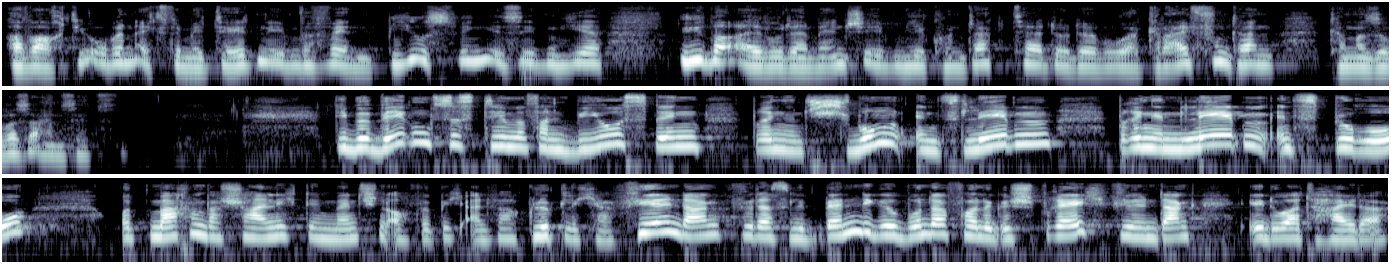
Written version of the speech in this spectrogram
aber auch die oberen Extremitäten eben verwenden. Bioswing ist eben hier überall, wo der Mensch eben hier Kontakt hat oder wo er greifen kann, kann man sowas einsetzen. Die Bewegungssysteme von Bioswing bringen Schwung ins Leben, bringen Leben ins Büro und machen wahrscheinlich den Menschen auch wirklich einfach glücklicher. Vielen Dank für das lebendige, wundervolle Gespräch. Vielen Dank, Eduard Haider.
